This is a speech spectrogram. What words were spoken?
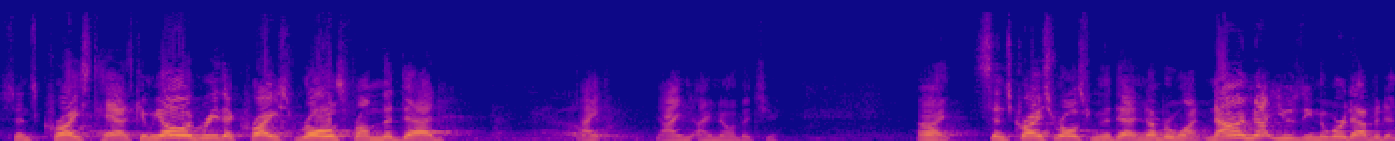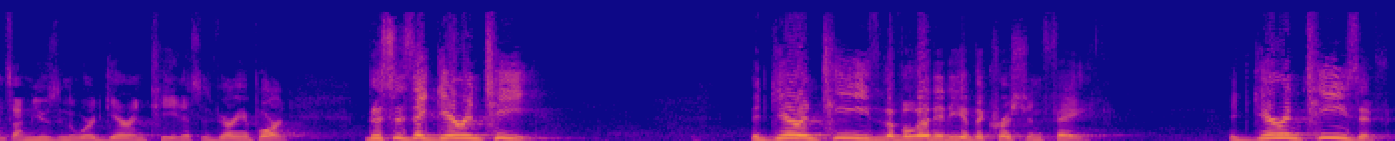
since Christ has. Can we all agree that Christ rose from the dead? I, I, I know that you. All right, since Christ rose from the dead, number one. Now I'm not using the word evidence, I'm using the word guarantee. This is very important. This is a guarantee. It guarantees the validity of the Christian faith. It guarantees it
